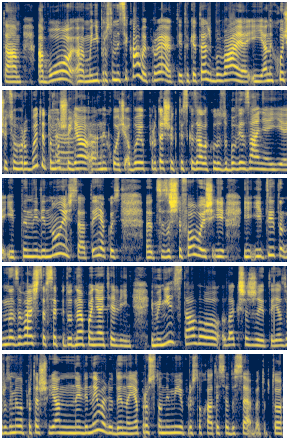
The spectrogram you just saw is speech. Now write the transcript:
там або е, мені просто не цікавий проект, і таке теж буває. І я не хочу цього робити, тому так, що я так. не хочу. Або як про те, що як ти сказала, коли зобов'язання є, і ти не лінуєшся, а ти якось е, це зашліфовуєш, і, і, і ти називаєш це все під одне поняття лінь. І мені стало легше жити. Я зрозуміла про те, що я не лінива людина, я просто не вмію прислухатися до себе. Тобто,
